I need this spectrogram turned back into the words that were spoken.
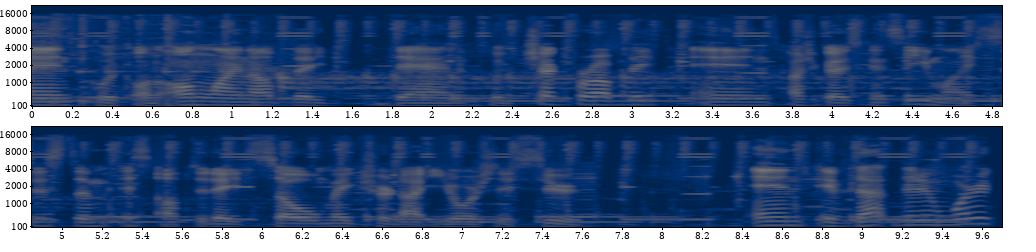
and click on online update then click check for update and as you guys can see my system is up to date so make sure that yours is too. And if that didn't work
